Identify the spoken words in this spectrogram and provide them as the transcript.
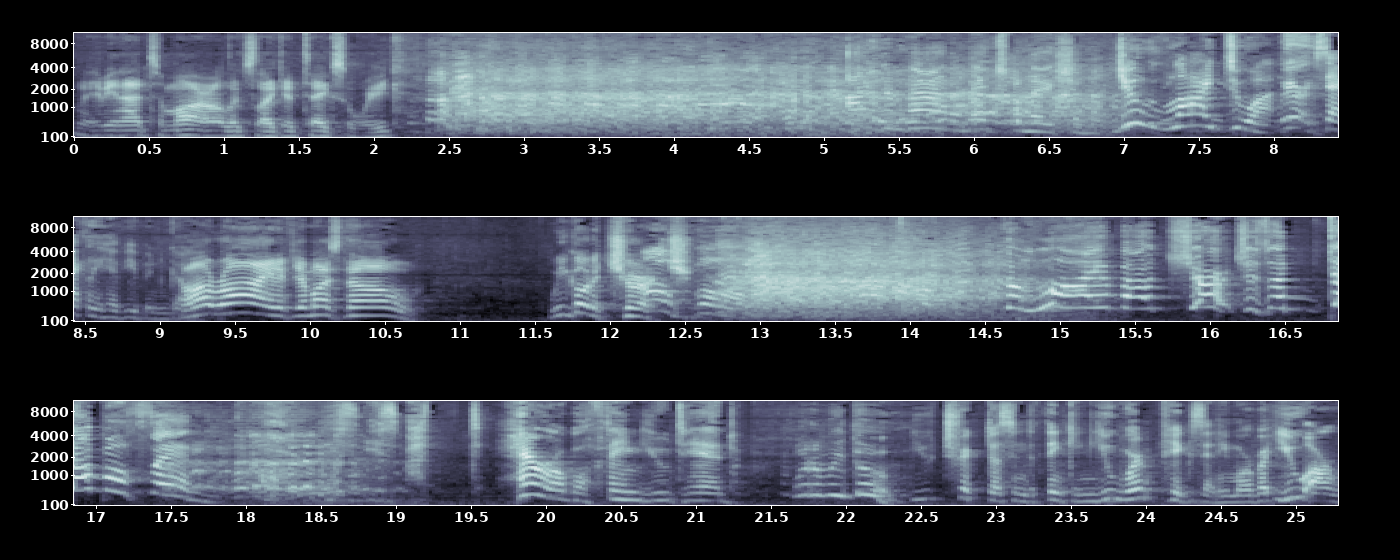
maybe not tomorrow. Looks like it takes a week. I demand an explanation. You lied to us. Where exactly have you been going? All right, if you must know. We go to church. Oh, boy. The lie sin. This is a terrible thing you did. What do we do? You tricked us into thinking you weren't pigs anymore, but you are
